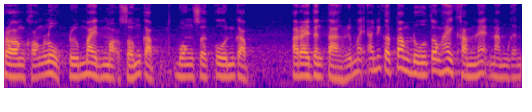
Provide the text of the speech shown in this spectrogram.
ครองของลูก หรือไม่เหมาะสมกับวงศกุลกับอะไรต่างๆ หรือไม่อันนี้ก็ต้องดูต้องให้คำแนะนำกัน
